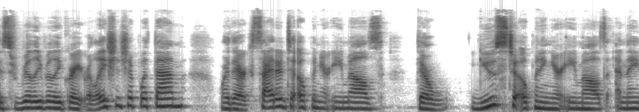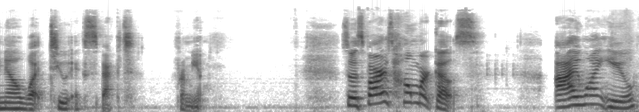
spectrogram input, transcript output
this really, really great relationship with them where they're excited to open your emails. They're used to opening your emails and they know what to expect from you. So as far as homework goes, I want you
